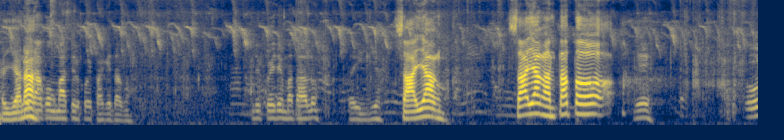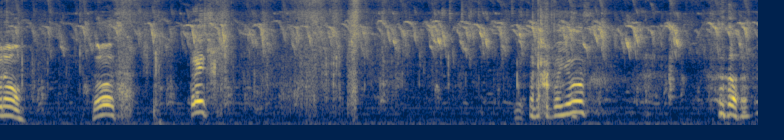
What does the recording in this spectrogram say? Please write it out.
Ayan na. Ipakita ko ang muscle ko, ipakita ko. Hindi pwede matalo. Tayo. Sayang. Sayang ang tato. Okay. Uno. Dos. Tres. Ano ko ba yun?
